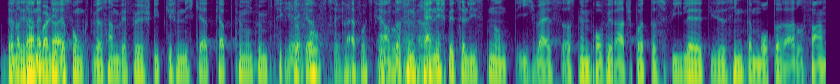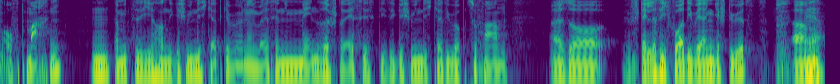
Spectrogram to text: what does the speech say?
das ist ein valider ist- Punkt. Was haben wir für Schnittgeschwindigkeit gehabt? 55 circa? 54. 53, Ja, und das 54, sind keine Spezialisten und ich weiß aus dem Profiradsport, dass viele dieses hinterm Motorradfahren oft machen, Mhm. damit sie sich auch an die Geschwindigkeit gewöhnen, weil es ein immenser Stress ist, diese Geschwindigkeit überhaupt zu fahren. Also stelle sich vor, die wären gestürzt. Ähm, Ja.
